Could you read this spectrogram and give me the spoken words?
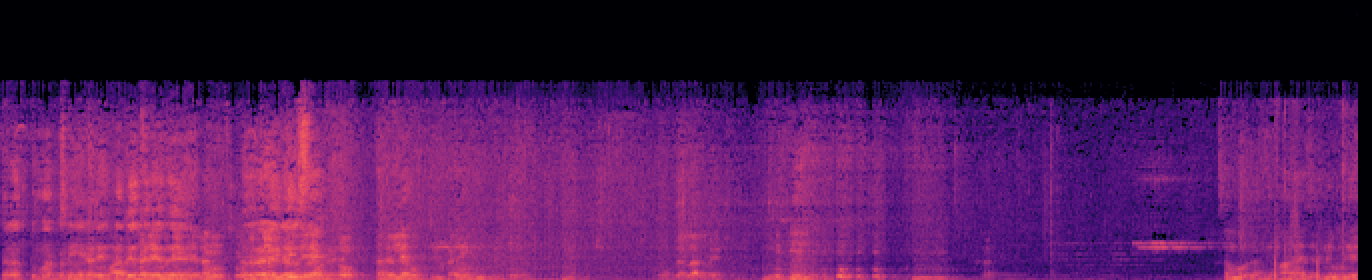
ಸನತ್ ಕುಮಾರ್ ಮನೆ ಹಳೆ ಸುಮಾರು ಇದೆ, ಹಳೆ ಮನೆ ಇದೆ. ಇದೆಯಲ್ಲ, ಅದರಲ್ಲಿ ಇದು. ಇದೆ. ದೇವಸ್ಥಾನ. ಅದರಲ್ಲೇ ಹೋಗ್ತೀವಿ ಕಾಡಿ ಇದೆಲ್ಲ ಅಲ್ಲೇ ಇದೆ. ಹ್ಮ್. ಸಂಬೋಧನೆ ಮಹಾರಾಜರು ನಿಮ್ಗೆ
